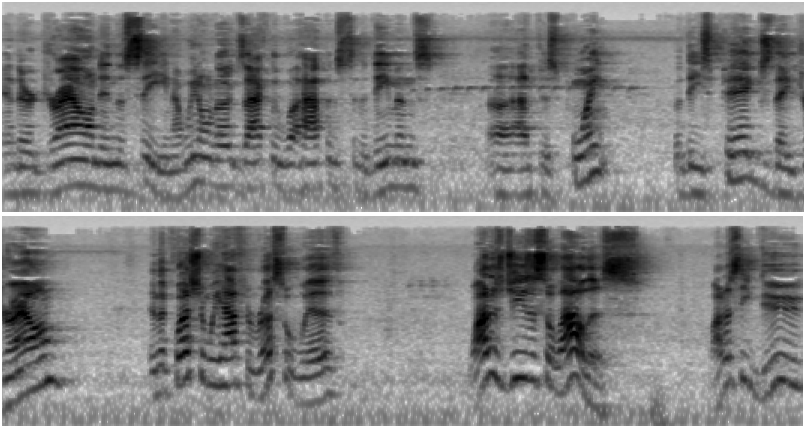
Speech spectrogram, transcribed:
and they're drowned in the sea. Now, we don't know exactly what happens to the demons uh, at this point, but these pigs, they drown, and the question we have to wrestle with why does Jesus allow this? Why does he do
